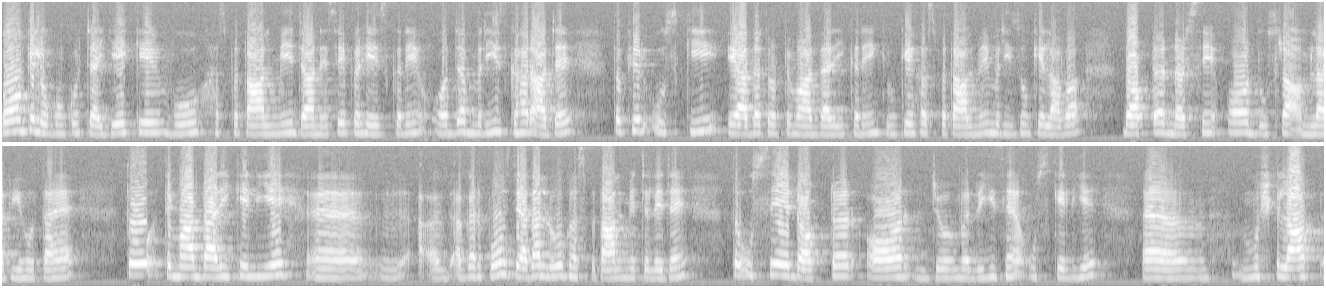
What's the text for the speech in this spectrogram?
گاؤں کے لوگوں کو چاہیے کہ وہ ہسپتال میں جانے سے پرہیز کریں اور جب مریض گھر آ جائے تو پھر اس کی عیادت اور تیمارداری کریں، کیونکہ ہسپتال میں مریضوں کے علاوہ ڈاکٹر، نرسیں اور دوسرا عملہ بھی ہوتا ہے۔ تو تیمارداری کے لیے اگر بہت زیادہ لوگ ہسپتال میں چلے جائیں تو اس سے ڈاکٹر اور جو مریض ہیں، اس کے لیے مشکلات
